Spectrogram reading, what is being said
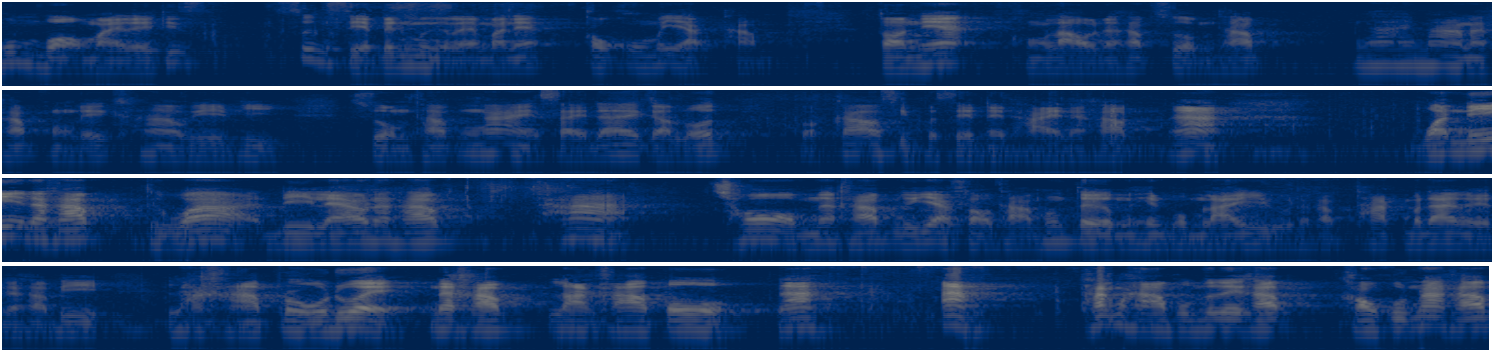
หุ้มบาะใหม่เลยที่ซึ่งเสียเป็นหมื่นอะไรมาเนี้ยเขาคงไม่อยากทำตอนเนี้ยของเรานะครับสวมทับง่ายมากนะครับ ของเล็กคา VIP สวมทับง่ายใส่ได้กับรถกว่า 90%ในไทยนะครับอะ วันนี้นะครับถือว่าดีแล้วนะครับ ถ้าชอบนะครับหรืออยากสอบถามเพิ่มเติมเห็นผมไลฟ์อยู่นะครับทักมาได้เลยนะครับพี่ราคาโปรด้วยนะครับ ราคาโปรนะอะทักมาหาผมได้เลยครับขอบคุณมากครับ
